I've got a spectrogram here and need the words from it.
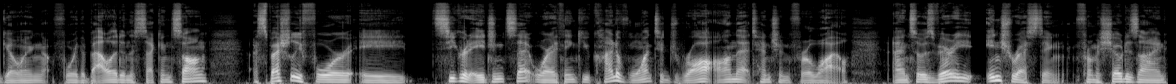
going for the ballad in the second song, especially for a secret agent set where I think you kind of want to draw on that tension for a while. And so it's very interesting from a show design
